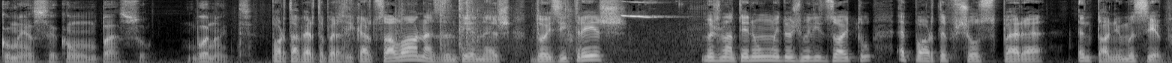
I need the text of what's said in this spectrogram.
começa com um passo. Boa noite. Porta aberta para Ricardo Saló nas antenas 2 e 3, mas na antena 1 em 2018 a porta fechou-se para António Macedo.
